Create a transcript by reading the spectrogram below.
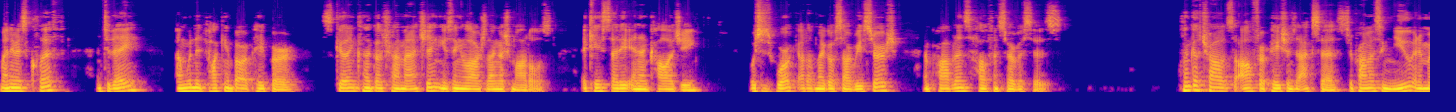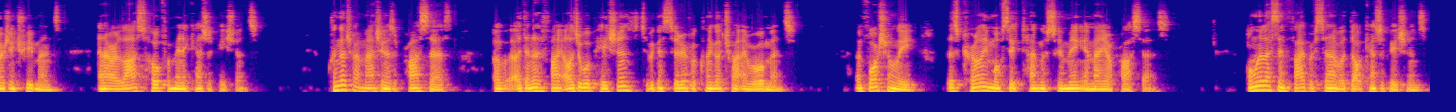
My name is Cliff, and today I'm going to be talking about our paper, Scaling Clinical Trial Matching Using Large Language Models, a case study in oncology, which is work out of Microsoft Research and Providence Health and Services. Clinical trials offer patients access to promising new and emerging treatments and are our last hope for many cancer patients. Clinical trial matching is a process of identifying eligible patients to be considered for clinical trial enrollment. Unfortunately, this is currently mostly a time-consuming and manual process. Only less than 5% of adult cancer patients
